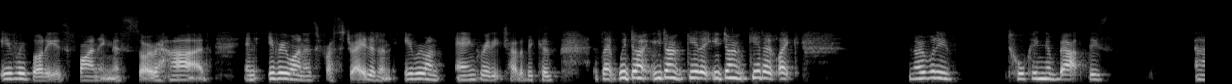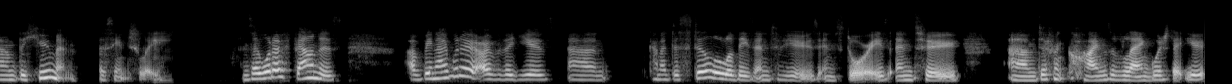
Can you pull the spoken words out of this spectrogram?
Everybody is finding this so hard, and everyone is frustrated, and everyone's angry at each other because it's like we don't, you don't get it, you don't get it. Like nobody's talking about this, um, the human essentially. Mm. And so what I've found is I've been able to over the years um, kind of distill all of these interviews and stories into um, different kinds of language that you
